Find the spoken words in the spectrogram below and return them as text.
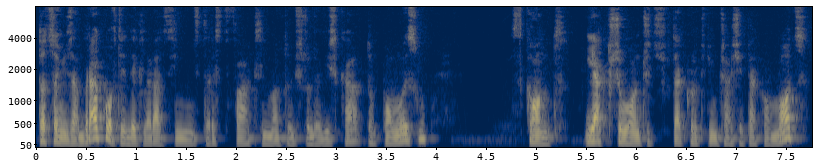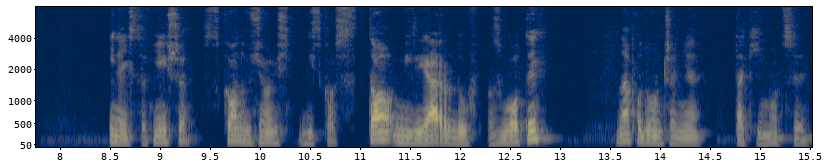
to, co mi zabrakło w tej deklaracji Ministerstwa Klimatu i Środowiska, to pomysł, skąd, jak przyłączyć w tak krótkim czasie taką moc i najistotniejsze, skąd wziąć blisko 100 miliardów złotych na podłączenie takiej mocy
